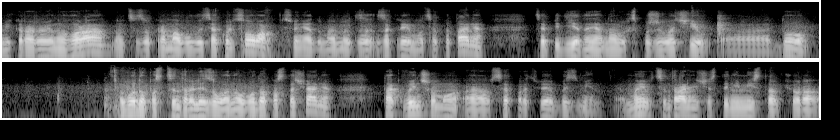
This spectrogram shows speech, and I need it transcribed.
мікрорайону Гора, ну це зокрема вулиця Кольцова. Сьогодні, я думаю, ми закриємо це питання. Це під'єднання нових споживачів е, до централізованого водопостачання. Так, в іншому е, все працює без змін. Ми в центральній частині міста вчора е,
